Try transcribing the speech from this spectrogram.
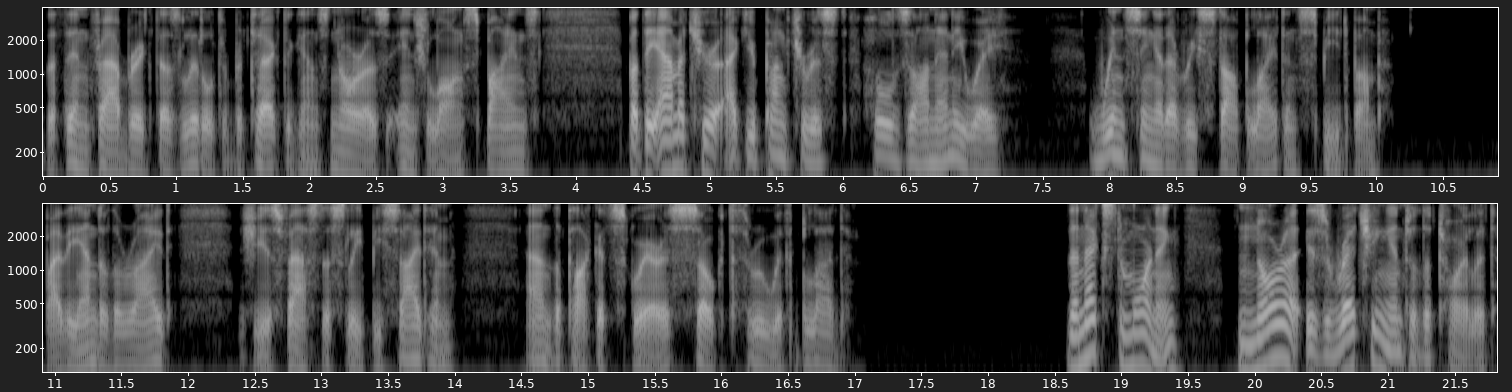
The thin fabric does little to protect against Nora's inch long spines, but the amateur acupuncturist holds on anyway, wincing at every stoplight and speed bump. By the end of the ride, she is fast asleep beside him, and the pocket square is soaked through with blood. The next morning, Nora is retching into the toilet,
